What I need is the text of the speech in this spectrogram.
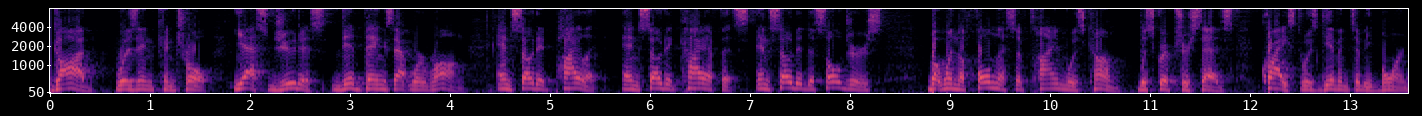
God was in control. Yes, Judas did things that were wrong, and so did Pilate, and so did Caiaphas, and so did the soldiers. But when the fullness of time was come, the scripture says, Christ was given to be born.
